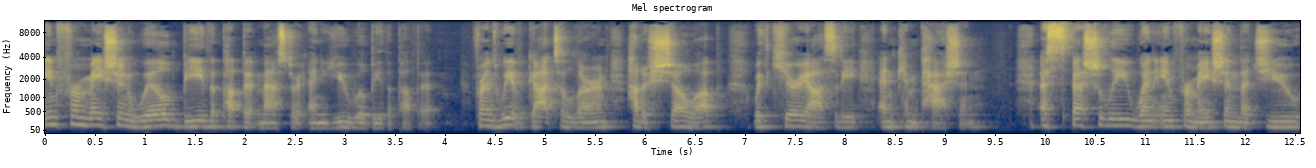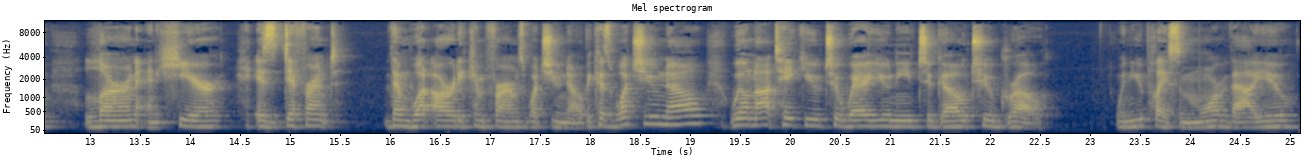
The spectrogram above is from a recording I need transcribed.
information will be the puppet master and you will be the puppet. Friends, we have got to learn how to show up with curiosity and compassion, especially when information that you learn and hear is different than what already confirms what you know because what you know will not take you to where you need to go to grow. When you place more value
